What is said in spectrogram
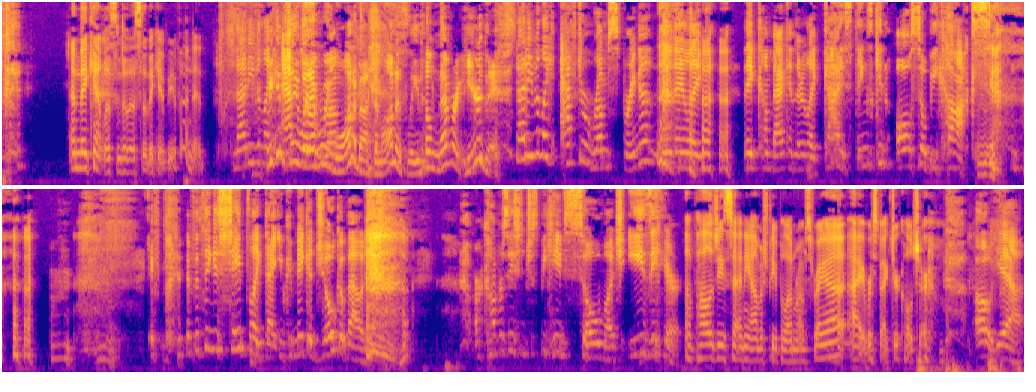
and they can't listen to this, so they can't be offended. not even like we can say whatever rum, we want about them. Honestly, they'll never hear this. Not even like after Rumspringa, where they like they come back and they're like, guys, things can also be cocks. if if a thing is shaped like that, you can make a joke about it. Our conversation just became so much easier. Apologies to any Amish people on Rumspringa. I respect your culture. Oh yeah.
